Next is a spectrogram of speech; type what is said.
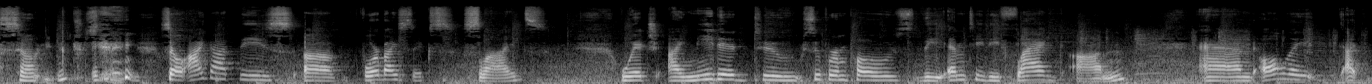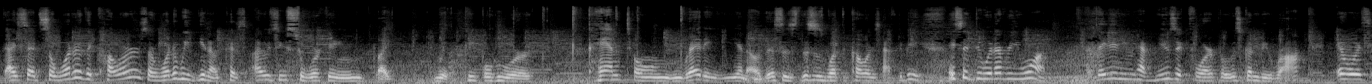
So, pretty interesting. so I got these uh, four by six slides, which I needed to superimpose the MTV flag on. And all they, I, I said, so what are the colors, or what are we, you know, because I was used to working like with people who were Pantone ready, you know, this is this is what the colors have to be. They said, do whatever you want. They didn't even have music for it, but it was going to be rock. It was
